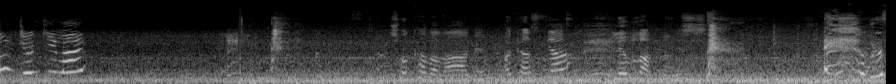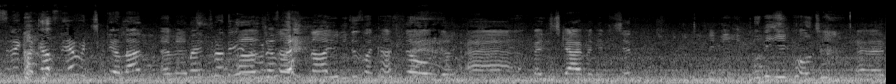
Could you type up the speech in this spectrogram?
çok iyi lan. Çok havalı abi. Akasya level atlamış. Burası direkt Akasya'ya mı çıkıyor lan? Evet. Metro değil mi Azıcık burası? daha yürüyeceğiz Akasya olacak. Ee, ben hiç gelmediğim için. Bir- bir- Bu bir ilk olacak. Evet.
